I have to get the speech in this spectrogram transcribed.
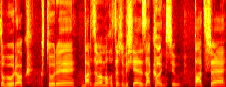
to był rok, który bardzo mam ochotę, żeby się zakończył. Patrzę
